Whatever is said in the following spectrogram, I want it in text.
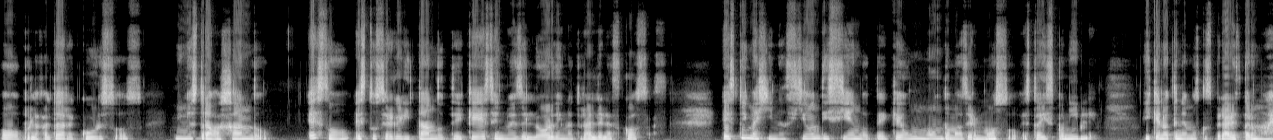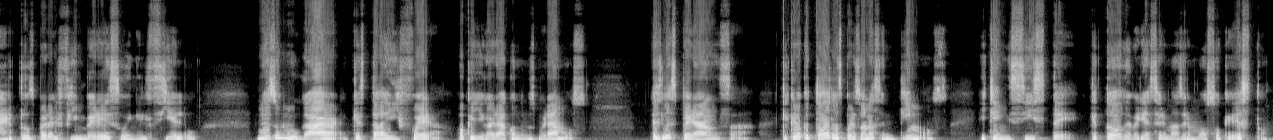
o por la falta de recursos, niños trabajando, eso es tu ser gritándote que ese no es el orden natural de las cosas. Es tu imaginación diciéndote que un mundo más hermoso está disponible y que no tenemos que esperar estar muertos para al fin ver eso en el cielo. No es un lugar que está ahí fuera o que llegará cuando nos muramos. Es la esperanza que creo que todas las personas sentimos y que insiste que todo debería ser más hermoso que esto.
